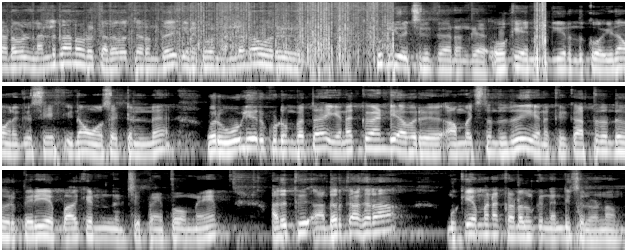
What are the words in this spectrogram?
கடவுள் நல்லதான ஒரு கதவை திறந்து எனக்கு ஒரு நல்லதாக ஒரு குடி வச்சிருக்காருங்க. ஓகே நீங்க இருந்துக்கோ. இதான் உனக்கு சேஃப் இதான் உன் செட்டில்னு ஒரு ஊழியர் குடும்பத்தை எனக்கு வேண்டி அவர் அமைச்சு தந்தது எனக்கு கற்று தந்த ஒரு பெரிய பாக்கியம்னு நினச்சிப்பேன் எப்போவுமே. அதுக்கு அதற்காக தான் முக்கியமான கடவுளுக்கு நன்றி சொல்லணும்.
